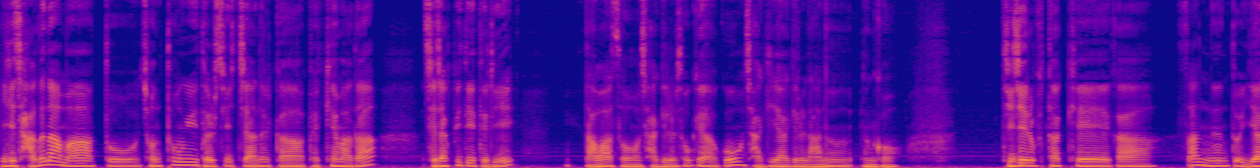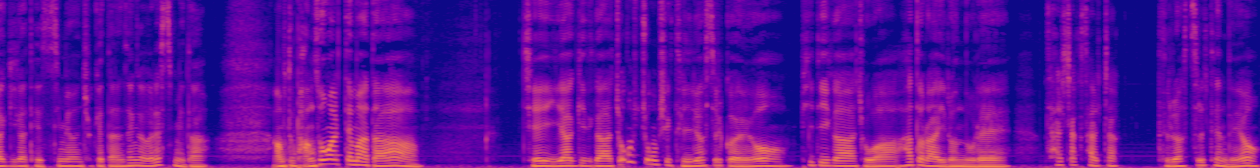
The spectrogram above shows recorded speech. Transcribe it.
이게 작은아마 또 전통이 될 수 있지 않을까 100회마다 제작 PD들이 나와서 자기를 소개하고 자기 이야기를 나누는 거 DJ를 부탁해가 쌓는 또 이야기가 됐으면 좋겠다는 생각을 했습니다. 아무튼 방송할 때마다 제 이야기가 조금씩 조금씩 들렸을 거예요. PD가 좋아하더라 이런 노래 살짝 살짝 들었을 텐데요.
